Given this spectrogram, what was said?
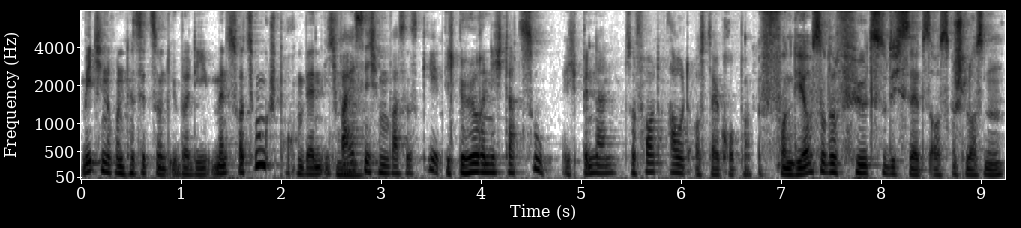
Mädchenrunde sitze und über die Menstruation gesprochen werden, ich ja. weiß nicht, um was es geht. Ich gehöre nicht dazu. Ich bin dann sofort out aus der Gruppe. Von dir aus oder fühlst du dich selbst ausgeschlossen?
